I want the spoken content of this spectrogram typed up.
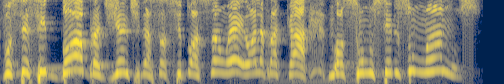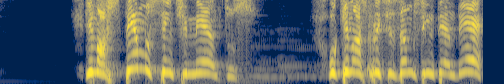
Você se dobra diante dessa situação? Ei, olha para cá, nós somos seres humanos. E nós temos sentimentos. O que nós precisamos entender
